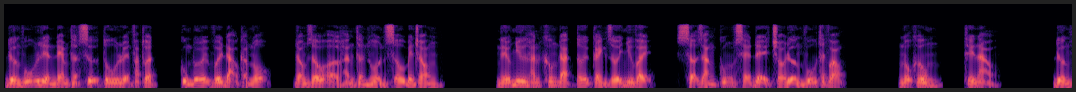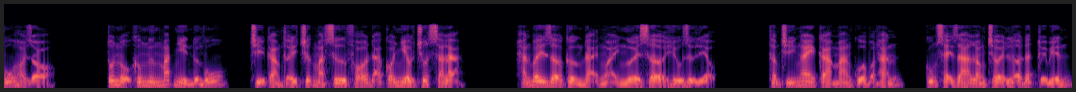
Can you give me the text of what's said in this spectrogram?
đường vũ liền đem thật sự tu luyện pháp thuật cùng đối với đạo cảm ngộ, đóng dấu ở hắn thần hồn sâu bên trong. Nếu như hắn không đạt tới cảnh giới như vậy sợ rằng cũng sẽ để cho đường vũ thất vọng. Ngộ không thế nào? Đường vũ hỏi dò. Tôn ngộ không ngưng mắt nhìn đường vũ chỉ cảm thấy trước mặt sư phó đã có nhiều chút xa lạ. Hắn bây giờ cường đại ngoài người sở hữu dự liệu. Thậm chí ngay cả mang của bọn hắn cũng xảy ra long trời lở đất thuế biến.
